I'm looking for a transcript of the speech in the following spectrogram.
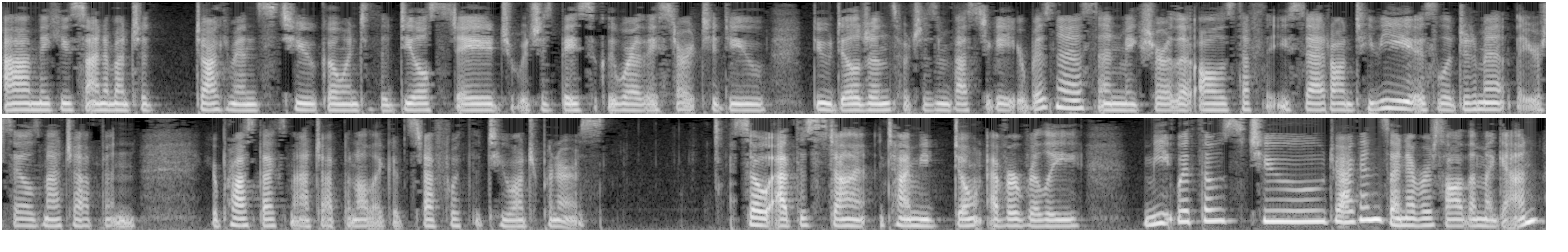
uh, make you sign a bunch of documents to go into the deal stage, which is basically where they start to do due diligence, which is investigate your business and make sure that all the stuff that you said on TV is legitimate, that your sales match up and your prospects match up and all that good stuff with the two entrepreneurs. So at this time, you don't ever really meet with those two dragons. I never saw them again.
